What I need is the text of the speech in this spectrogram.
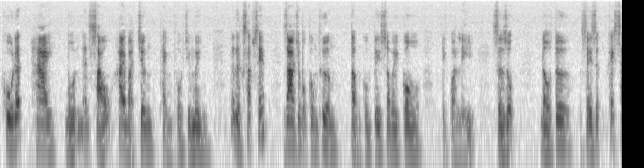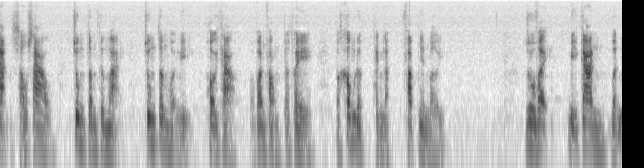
khu đất 2, 4 đến 6 Hai Bà Trưng, thành phố Hồ Chí Minh đã được sắp xếp giao cho Bộ Công Thương, Tổng Công ty Sabeco để quản lý, sử dụng, đầu tư xây dựng khách sạn 6 sao, trung tâm thương mại, trung tâm hội nghị, hội thảo và văn phòng cho thuê và không được thành lập pháp nhân mới. Dù vậy, bị can vẫn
